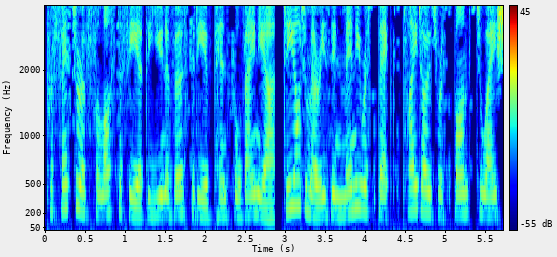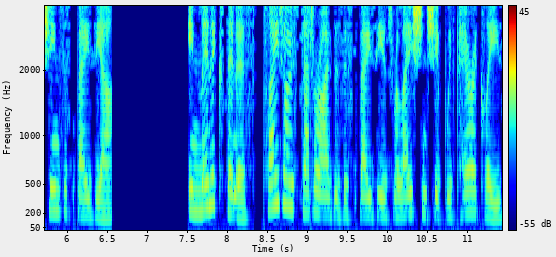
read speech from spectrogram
professor of philosophy at the University of Pennsylvania, Diotima is in many respects Plato's response to Aeschines Aspasia. In Menexenus, Plato satirizes Aspasia's relationship with Pericles,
